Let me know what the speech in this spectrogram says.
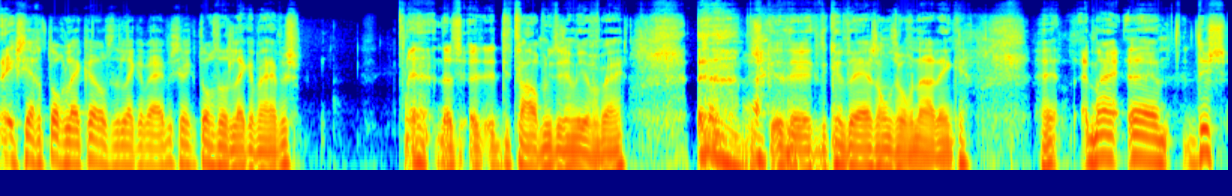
ik zeg het toch lekker. Als het lekker wijf is, zeg ik toch dat het lekker wijf is. Eh, is, eh, die twaalf minuten zijn weer voorbij. dus je kunt- er ergens anders over nadenken. Maar, eh, dus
